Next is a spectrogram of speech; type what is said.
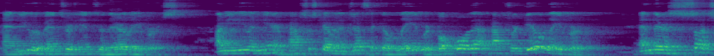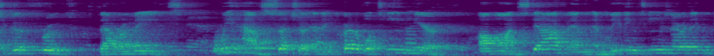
and you have entered into their labors. I mean, even here, Pastors Kevin and Jessica labored. Before that, Pastor Gil labored. And there's such good fruit that remains. We have such a, an incredible team here uh, on staff and, and leading teams and everything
